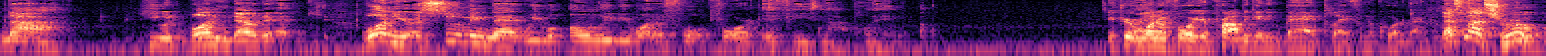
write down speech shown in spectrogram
Nah, he would one that would one. You're assuming that we will only be one and four, four if he's not playing. If you're Right. one and four, you're probably getting bad play from the quarterback. That's not true.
